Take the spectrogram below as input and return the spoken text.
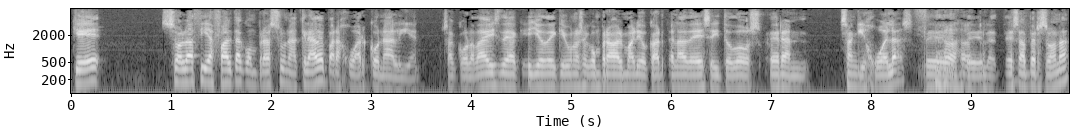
que solo hacía falta comprarse una clave para jugar con alguien. ¿Os acordáis de aquello de que uno se compraba el Mario Kart en la DS y todos eran sanguijuelas de, de la- de esa persona?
